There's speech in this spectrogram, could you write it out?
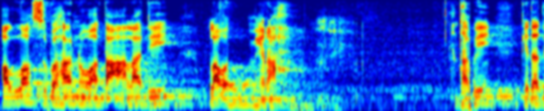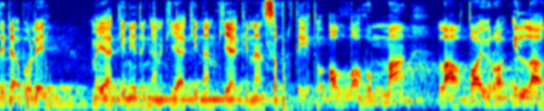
Allah Subhanahu wa taala di Laut Merah. Tapi kita tidak boleh meyakini dengan keyakinan-keyakinan seperti itu. Allahumma la illa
